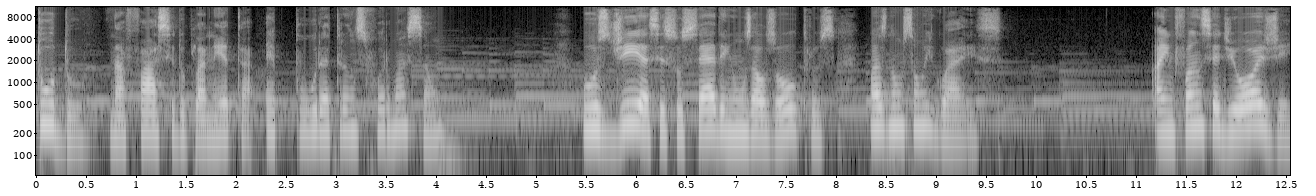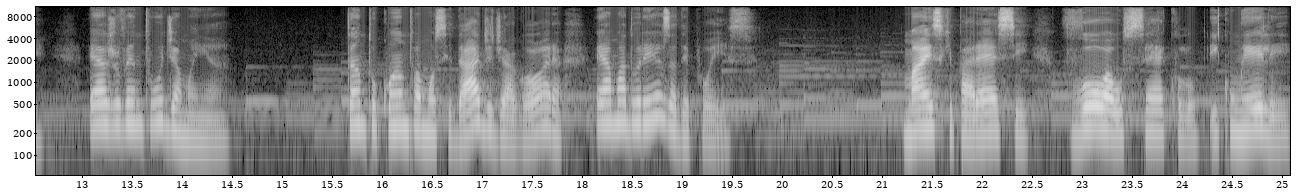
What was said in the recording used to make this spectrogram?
Tudo na face do planeta é pura transformação. Os dias se sucedem uns aos outros, mas não são iguais. A infância de hoje é a juventude amanhã, tanto quanto a mocidade de agora é a madureza depois mais que parece, voa o século e com ele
